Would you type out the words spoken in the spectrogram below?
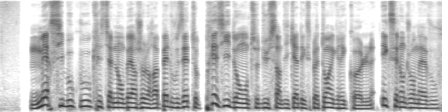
Merci beaucoup Christiane Lambert, je le rappelle, vous êtes présidente du syndicat d'exploitants agricoles. Excellente journée à vous.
